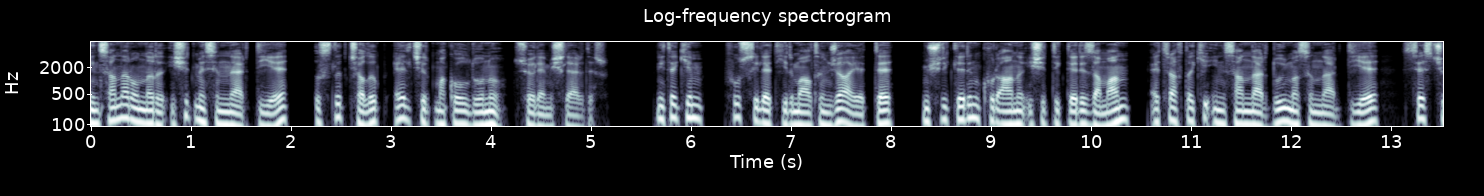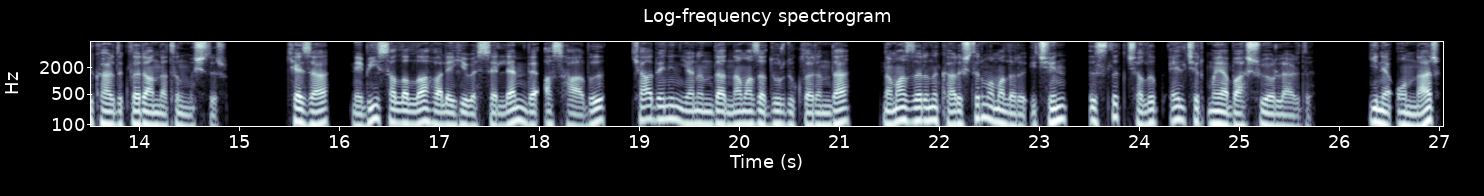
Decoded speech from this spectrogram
insanlar onları işitmesinler diye ıslık çalıp el çırpmak olduğunu söylemişlerdir. Nitekim Fussilet 26. ayette müşriklerin Kur'an'ı işittikleri zaman etraftaki insanlar duymasınlar diye ses çıkardıkları anlatılmıştır. Keza Nebi sallallahu aleyhi ve sellem ve ashabı Kabe'nin yanında namaza durduklarında namazlarını karıştırmamaları için ıslık çalıp el çırpmaya başlıyorlardı. Yine onlar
